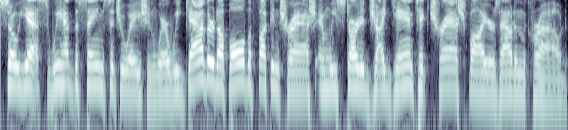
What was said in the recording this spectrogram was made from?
So, yes, we had the same situation where we gathered up all the fucking trash and we started gigantic trash fires out in the crowd.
